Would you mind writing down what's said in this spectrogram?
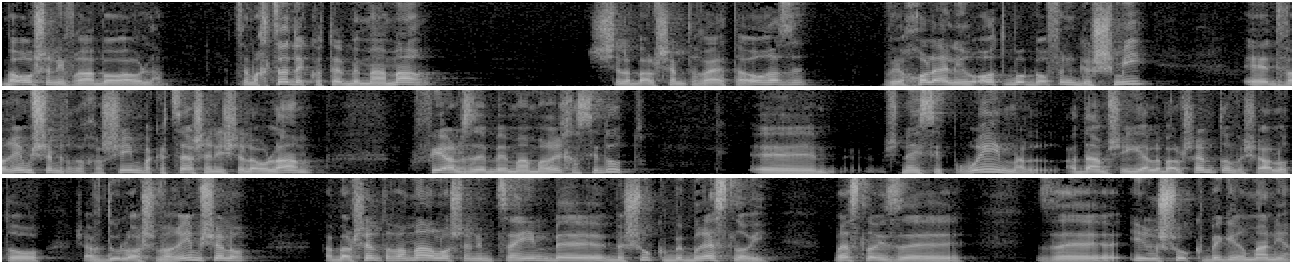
באור שנברא בו העולם. צמח צדק כותב במאמר של הבעל שם טוב היה את האור הזה, והוא יכול היה לראות בו באופן גשמי אה, דברים שמתרחשים בקצה השני של העולם. הופיע על זה במאמרי חסידות. אה, שני סיפורים על אדם שהגיע לבעל שם טוב ושאל אותו, שעבדו לו השברים שלו. הבעל שם טוב אמר לו שהם נמצאים בשוק בברסלוי. ברסלוי זה, זה עיר שוק בגרמניה.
